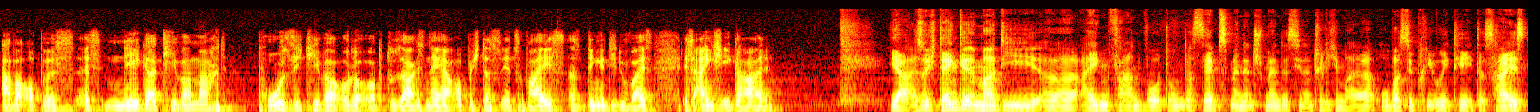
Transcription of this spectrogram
aber ob es es negativer macht, positiver oder ob du sagst, naja, ob ich das jetzt weiß, also Dinge, die du weißt, ist eigentlich egal. Ja, also ich denke immer, die äh, Eigenverantwortung, das Selbstmanagement ist hier natürlich immer oberste Priorität. Das heißt,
